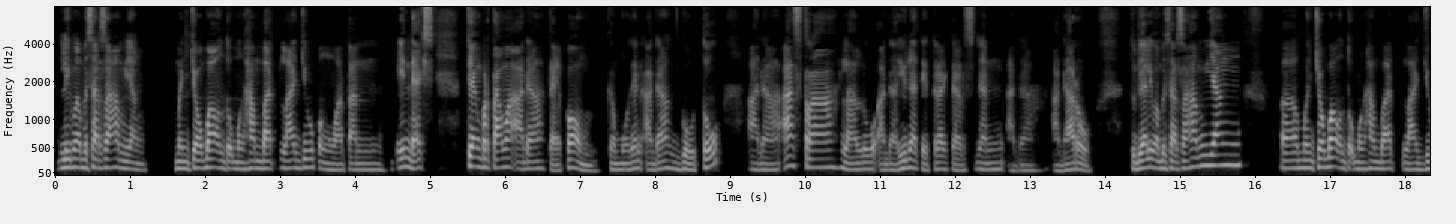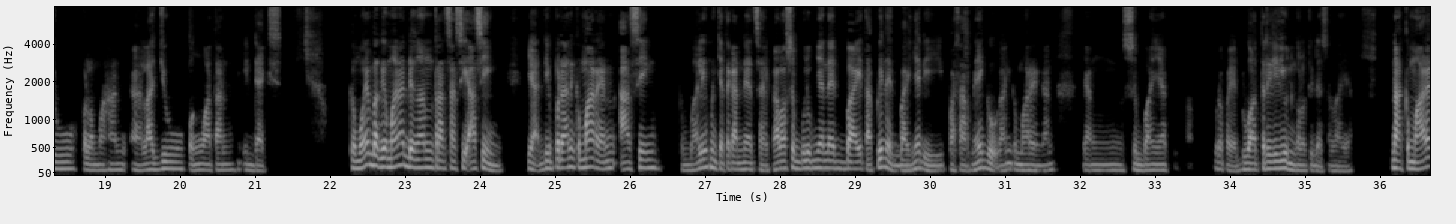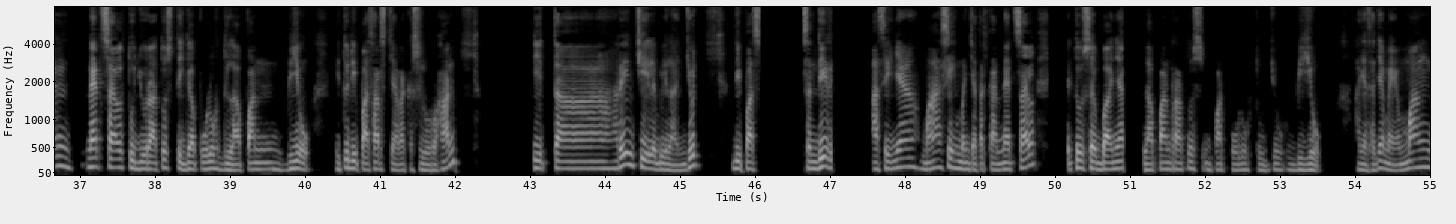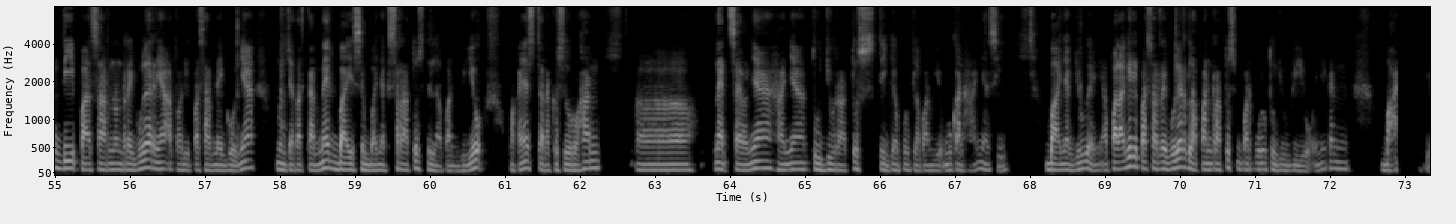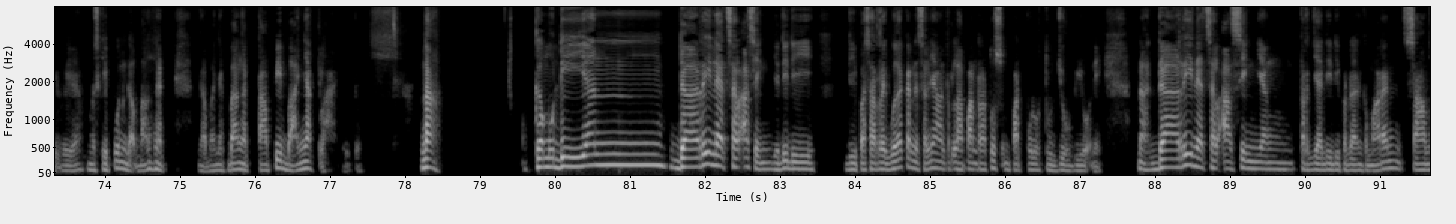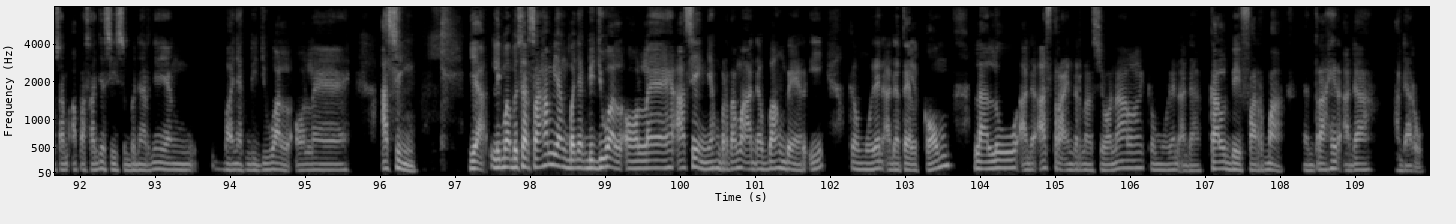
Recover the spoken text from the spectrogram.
lima besar saham yang mencoba untuk menghambat laju penguatan indeks. Itu yang pertama ada Telkom, kemudian ada Goto, ada Astra, lalu ada United Tractors, dan ada Adaro. Itu dia lima besar saham yang uh, mencoba untuk menghambat laju pelemahan uh, laju penguatan indeks. Kemudian bagaimana dengan transaksi asing? Ya, di peran kemarin asing kembali mencatatkan net sell. Kalau sebelumnya net buy tapi net buy-nya di pasar nego kan kemarin kan yang sebanyak berapa ya? 2 triliun kalau tidak salah ya. Nah, kemarin net sell 738 bio itu di pasar secara keseluruhan kita rinci lebih lanjut di pas sendiri aslinya masih mencatatkan net sale itu sebanyak 847 bio. Hanya saja memang di pasar non regulernya atau di pasar negonya mencatatkan net buy sebanyak 108 bio. Makanya secara keseluruhan uh, net sale-nya hanya 738 bio. Bukan hanya sih, banyak juga ini. Apalagi di pasar reguler 847 bio. Ini kan banyak gitu ya. Meskipun nggak banget, nggak banyak banget, tapi banyak lah gitu. Nah, kemudian dari net sale asing, jadi di di pasar reguler kan net sale-nya 847 bio nih. Nah, dari net sale asing yang terjadi di perdana kemarin, saham-saham apa saja sih sebenarnya yang banyak dijual oleh asing? Ya, lima besar saham yang banyak dijual oleh asing. Yang pertama ada Bank BRI, kemudian ada Telkom, lalu ada Astra Internasional, kemudian ada Kalbe Pharma, dan terakhir ada Adaro.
